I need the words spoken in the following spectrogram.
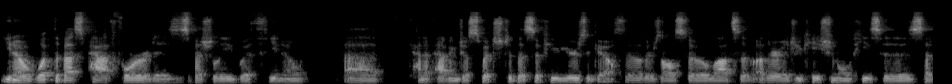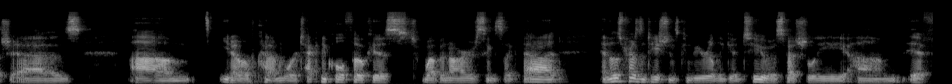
you know, what the best path forward is, especially with, you know, uh, kind of having just switched to this a few years ago. So there's also lots of other educational pieces such as um, you know, kind of more technical focused webinars, things like that. And those presentations can be really good too, especially um, if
